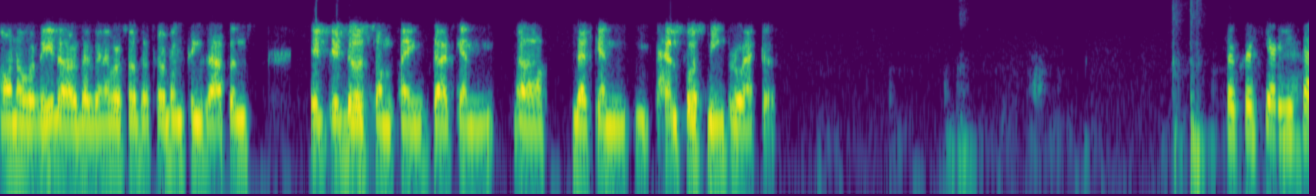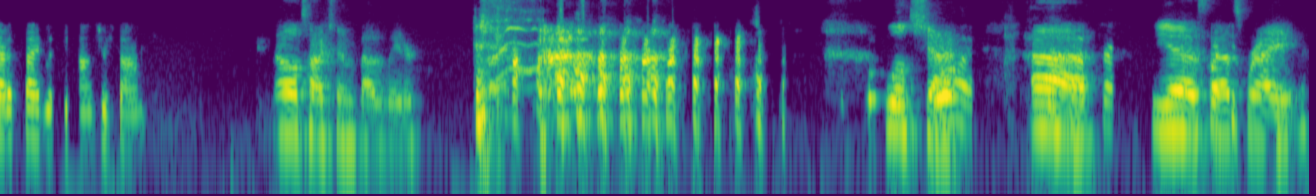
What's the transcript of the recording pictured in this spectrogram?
on our radar. That whenever certain certain things happens, it, it does something that can uh, that can help us being proactive. So, Christy, are you satisfied with Vihang's response? I'll talk to him about it later. we'll chat. Uh, Yes, that's right.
